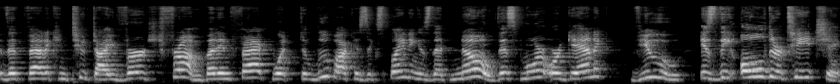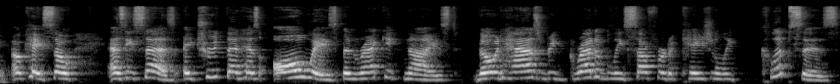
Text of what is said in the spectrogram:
that Vatican II diverged from. But in fact, what de Lubac is explaining is that no, this more organic view is the older teaching. Okay, so as he says, a truth that has always been recognized, though it has regrettably suffered occasionally eclipses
